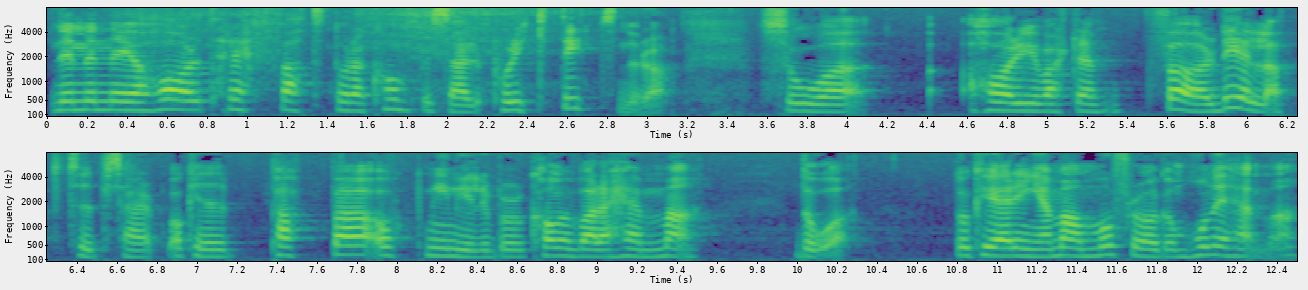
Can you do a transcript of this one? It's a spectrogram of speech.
nej, men när jag har träffat några kompisar på riktigt nu då. Så har det ju varit en fördel att typ så här, okej pappa och min lillebror kommer vara hemma då. Då kan jag ringa mamma och fråga om hon är hemma.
